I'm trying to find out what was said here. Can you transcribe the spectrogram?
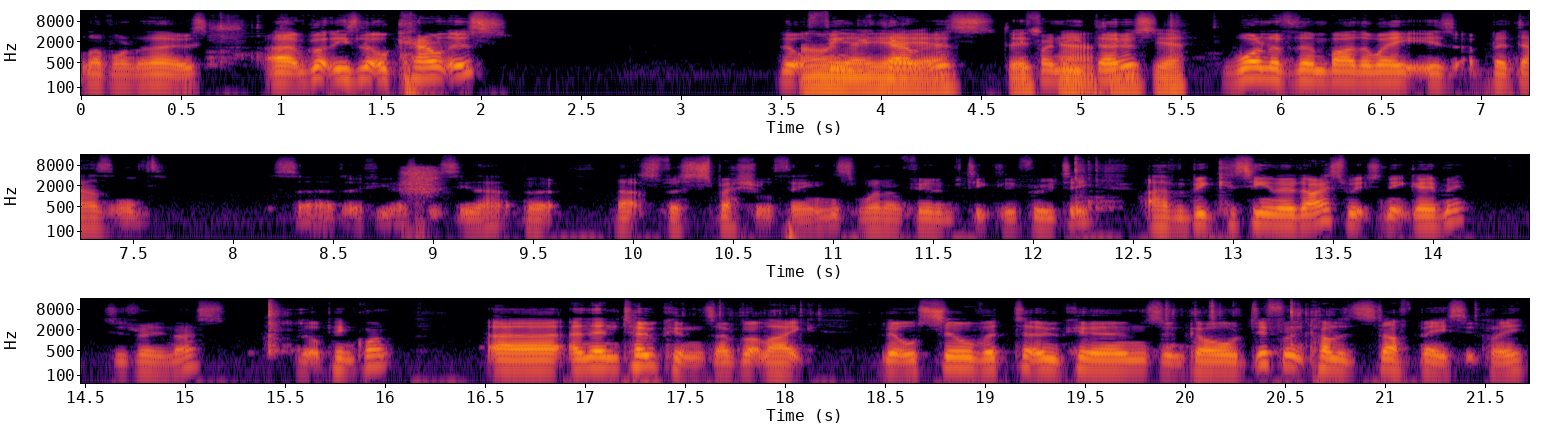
Love one of those. Uh, I've got these little counters, little Oh, finger yeah, yeah, yeah. counters. If I need things, those, yeah. one of them, by the way, is bedazzled. So I don't know if you guys can see that, but that's for special things when I'm feeling particularly fruity. I have a big casino dice, which Nick gave me, which is really nice. Little pink one. Uh, and then tokens. I've got like little silver tokens and gold, different coloured stuff basically.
